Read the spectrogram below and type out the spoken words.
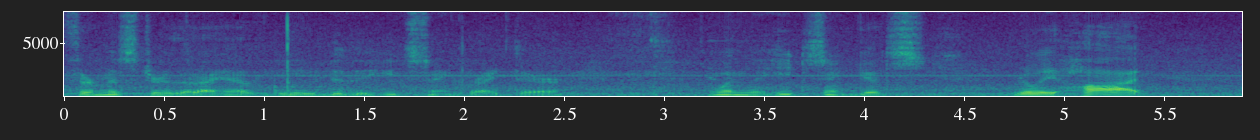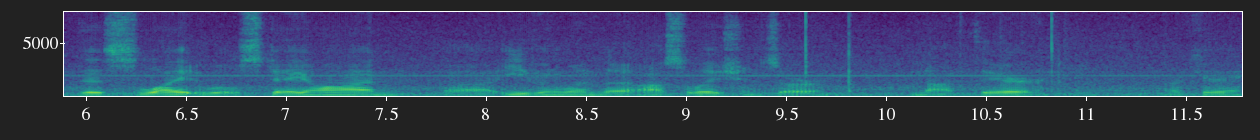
thermistor that I have glued to the heatsink right there. When the heatsink gets really hot, this light will stay on uh, even when the oscillations are not there. Okay,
